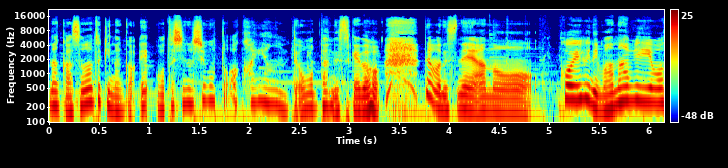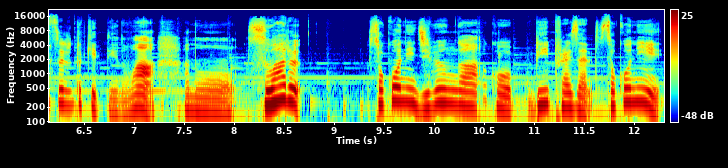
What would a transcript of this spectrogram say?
なんかその時なんかえ私の仕事あかんやんって思ったんですけど でもですねあのこういうふうに学びをする時っていうのはあの座るそこに自分がこう be present そこに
